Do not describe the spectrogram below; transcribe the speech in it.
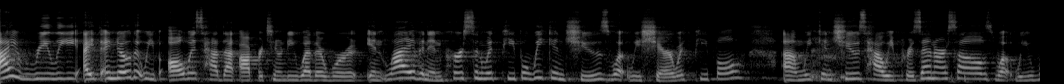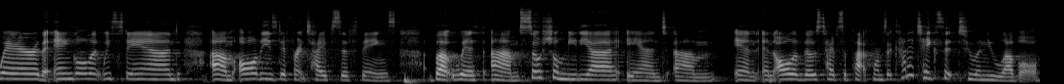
I really, I, I, know that we've always had that opportunity, whether we're in live and in person with people, we can choose what we share with people. Um, we can choose how we present ourselves, what we wear, the angle that we stand, um, all these different types of things. But with um, social media and, um, and, and all of those types of platforms, it kind of takes it to a new level.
